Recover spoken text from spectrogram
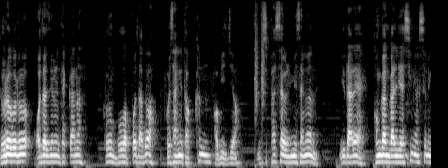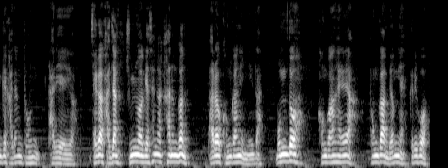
노력으로 얻어지는 대가는 그 무엇보다도 보상이 더 큰 법이죠. 68세 을미생은 이달에 건강관리에 신경 쓰는 게 가장 좋은 달이에요. 제가 가장 중요하게 생각하는 건 바로 건강입니다. 몸도 건강해야 돈과 명예 그리고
